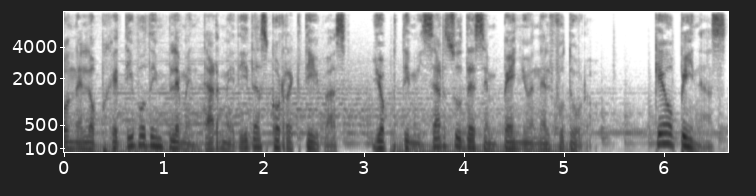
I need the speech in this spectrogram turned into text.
con el objetivo de implementar medidas correctivas y optimizar su desempeño en el futuro. ¿Qué opinas?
